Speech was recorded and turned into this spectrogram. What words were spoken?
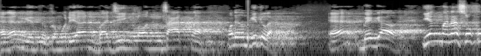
ya kan gitu. Kemudian bajing loncat. Nah, model begitulah ya, begal. Yang mana suku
